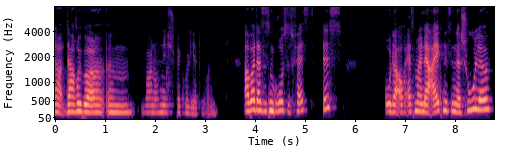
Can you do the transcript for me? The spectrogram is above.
Da, darüber ähm, war noch nicht spekuliert worden. Aber dass es ein großes Fest ist oder auch erstmal ein Ereignis in der Schule,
